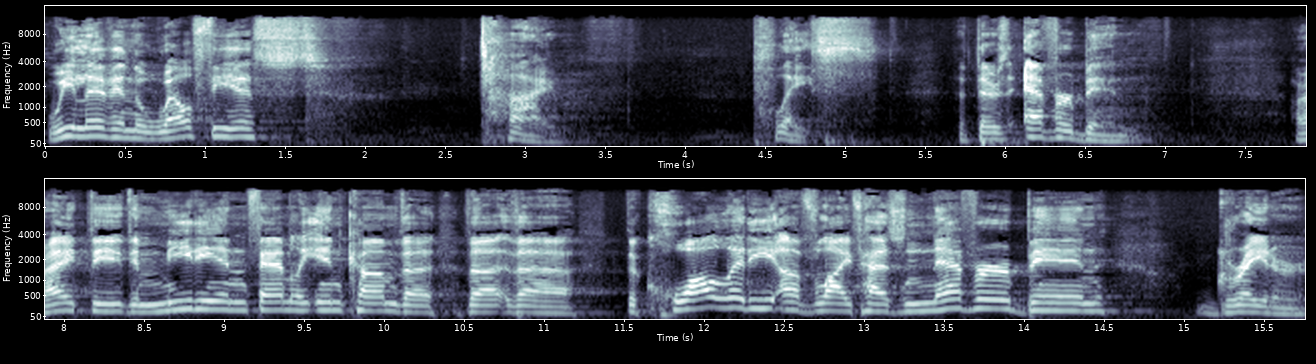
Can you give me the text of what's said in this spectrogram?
we live in the wealthiest time, place that there's ever been. All right? The, the median family income, the, the, the, the quality of life has never been greater.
